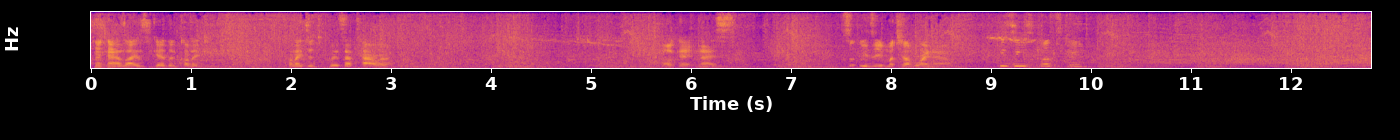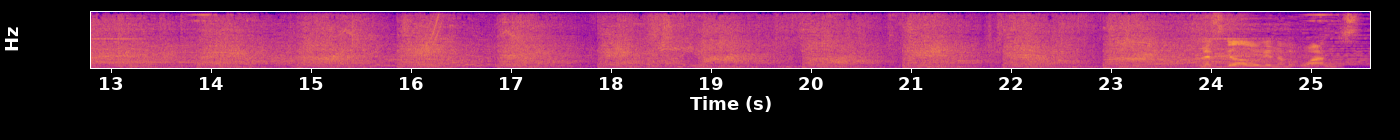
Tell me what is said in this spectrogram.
as I scared the connect connected to that tower. Okay, nice. So easy matchup right now. Easy first game. Let's go, get number one.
